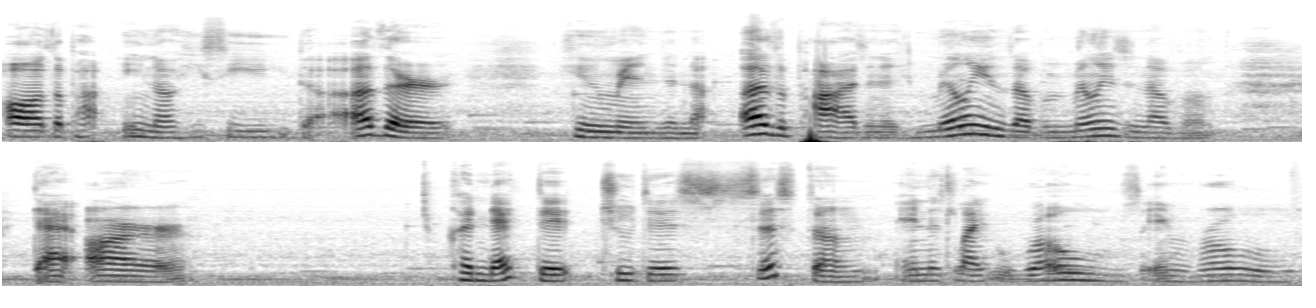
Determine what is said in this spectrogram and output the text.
all the you know he see the other humans and the other pods and there's millions of them, millions of them that are connected to this system and it's like rows and rows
